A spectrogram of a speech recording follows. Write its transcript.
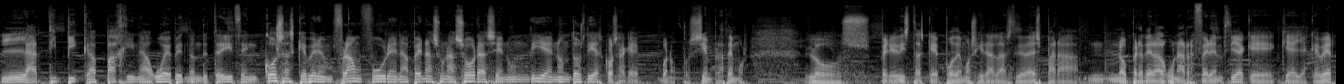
la típica página web en donde te dicen cosas que ver en Frankfurt en apenas unas horas, en un día, en dos días, cosa que, bueno, pues siempre hacemos los periodistas que podemos ir a las ciudades para no perder alguna referencia que, haya que ver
